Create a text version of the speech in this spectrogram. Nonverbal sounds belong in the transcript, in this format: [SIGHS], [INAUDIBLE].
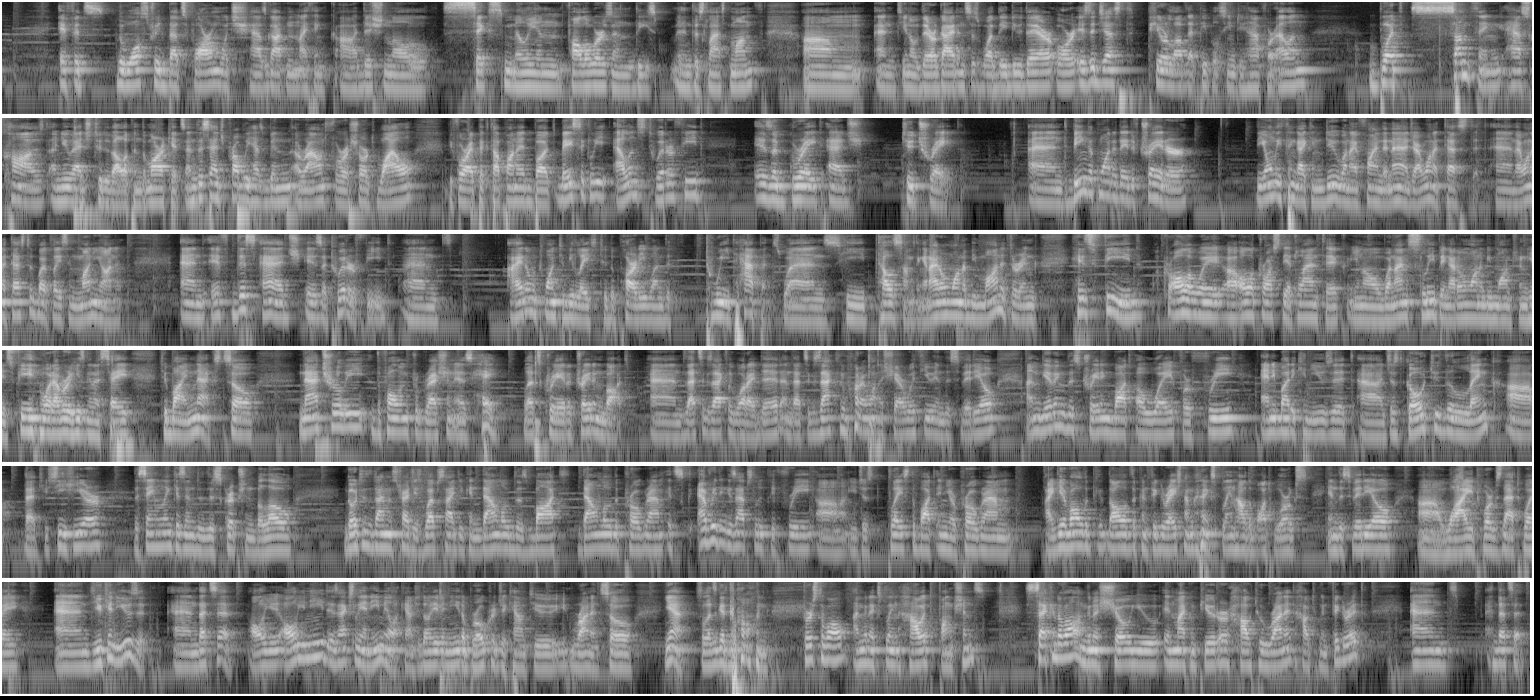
if it's the Wall Street Bets Forum, which has gotten, I think, uh, additional six million followers in these in this last month, um, and you know their guidance is what they do there, or is it just pure love that people seem to have for Elon? But something has caused a new edge to develop in the markets. And this edge probably has been around for a short while before I picked up on it. But basically, Elon's Twitter feed is a great edge to trade. And being a quantitative trader, the only thing I can do when I find an edge, I want to test it. And I want to test it by placing money on it. And if this edge is a Twitter feed, and I don't want to be late to the party when the tweet happens, when he tells something, and I don't want to be monitoring his feed all the way uh, all across the Atlantic. You know, when I'm sleeping, I don't want to be monitoring his [LAUGHS] feed, whatever he's gonna say to buy next. So naturally, the following progression is, hey, let's create a trading bot. And that's exactly what I did. And that's exactly [LAUGHS] what I want to share with you in this video. I'm giving this trading bot away for free Anybody can use it. Uh, just go to the link uh, that you see here. The same link is in the description below. Go to the Diamond Strategies website. You can download this bot, download the program. It's everything is absolutely free. Uh, you just place the bot in your program. I give all the all of the configuration. I'm going to explain how the bot works in this video, uh, why it works that way, and you can use it and that's it. All you all you need is actually an email account. You don't even need a brokerage account to run it. So yeah, so let's get [LAUGHS] going. First of all, I'm going to explain how it functions. Second of all, I'm going to show you in my computer how to run it, how to configure it, and and that's it.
